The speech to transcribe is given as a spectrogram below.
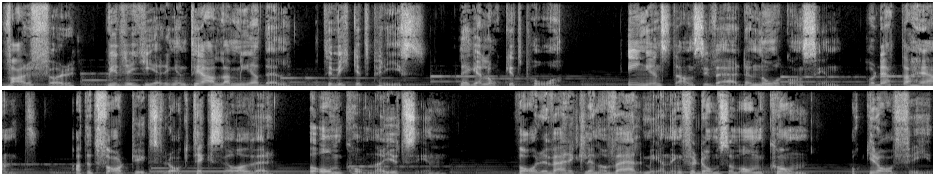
Varför vill regeringen till alla medel och till vilket pris lägga locket på? Ingenstans i världen någonsin har detta hänt att ett fartygsvrak täcks över och omkomna gjuts in. Var det verkligen av välmening för dem som omkom och gravfrid?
